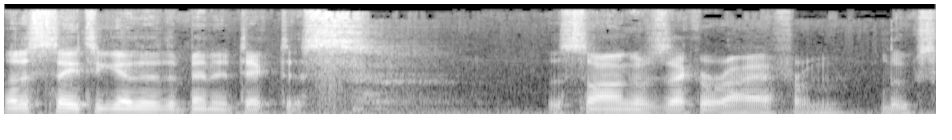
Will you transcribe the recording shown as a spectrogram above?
Let us say together the Benedictus, the song of Zechariah from Luke's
